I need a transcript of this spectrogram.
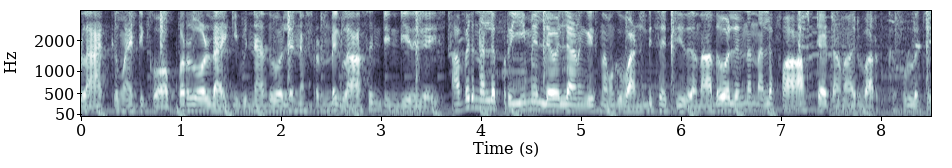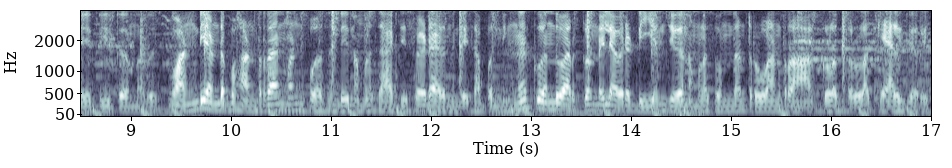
ബ്ലാക്ക് മാറ്റി കോപ്പർ ഗോൾഡ് ആക്കി. പിന്നെ അതുപോലെ തന്നെ ഫ്രണ്ട് ഗ്ലാസും ടിന്റ് ചെയ്ത് ഗൈസ് അവർ നല്ല പ്രീമിയം ലെവലിലാണ് ഗൈസ് നമുക്ക് വണ്ടി സെറ്റ് ചെയ്ത് തന്നത്. അതുപോലെ തന്നെ നല്ല ഫാസ്റ്റ് ആയിട്ടാണ് അവർ വർക്ക് ഫുള്ള് ചെയ്ത് തീർത്ത് തന്നത്. വണ്ടി കണ്ടപ്പോൾ ഹൺഡ്രഡ് ആൻഡ് വൺ പെർസെന്റേജ് നമ്മൾ സാറ്റിസ്ഫൈഡ് ആയിരുന്നു ഗൈസ് അപ്പോൾ നിങ്ങൾക്ക് എന്ത് വർക്ക് ഉണ്ടെങ്കിൽ അവരെ ഡി എം ചെയ്യുക. നമ്മളെ സ്വന്തം ട്രിവാൻഡ്രം ആക്കുളത്തുള്ള കാൽഗറി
